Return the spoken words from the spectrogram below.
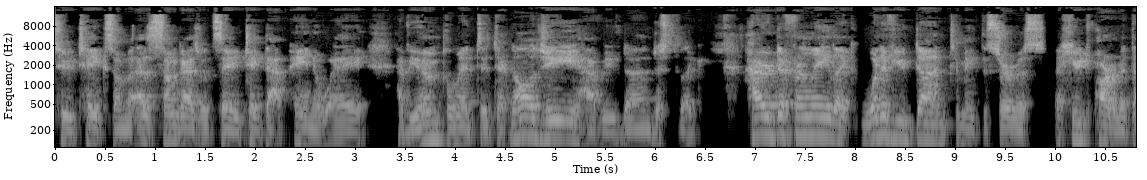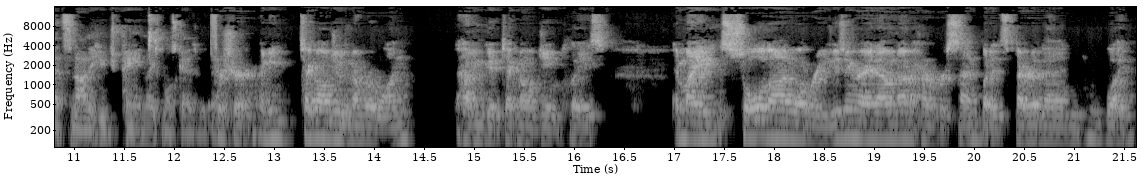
to take some, as some guys would say, take that pain away? Have you implemented technology? Have you done just like hire differently? Like what have you done to make the service a huge part of it that's not a huge pain like most guys would? For sure. I mean, technology was number one, having good technology in place. Am I sold on what we're using right now? Not 100%, but it's better than what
